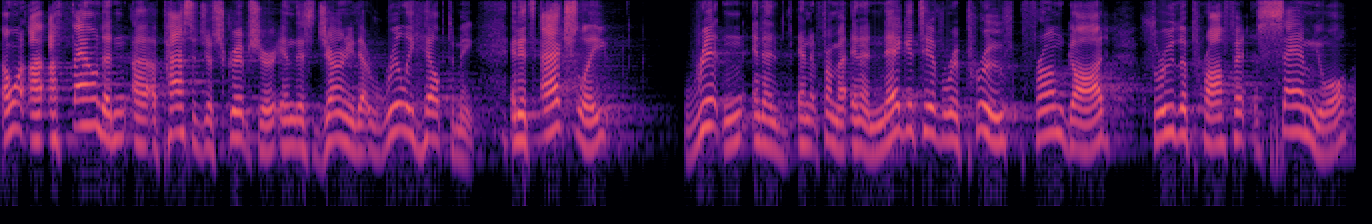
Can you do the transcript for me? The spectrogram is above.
I, want, I found a, a passage of scripture in this journey that really helped me. And it's actually written in a, in a, from a, in a negative reproof from God through the prophet Samuel.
